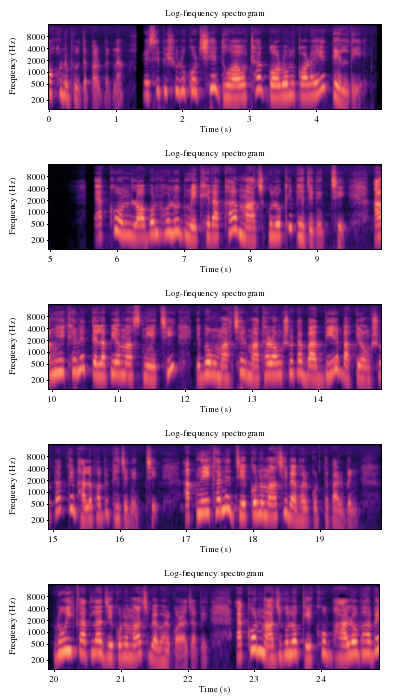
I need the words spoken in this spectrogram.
কখনো ভুলতে পারবেন না। রেসিপি শুরু করছি ধোয়া ওঠা গরম কড়াইয়ে তেল দিয়ে। এখন লবণ হলুদ মেখে রাখা মাছগুলোকে ভেজে নিচ্ছি। আমি এখানে তেলাপিয়া মাছ নিয়েছি এবং মাছের মাথার অংশটা বাদ দিয়ে বাকি অংশটাকে ভালোভাবে ভেজে নিচ্ছি। আপনি এখানে যে কোনো মাছই ব্যবহার করতে পারবেন। রুই, কাতলা যে কোনো মাছ ব্যবহার করা যাবে। এখন মাছগুলোকে খুব ভালোভাবে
